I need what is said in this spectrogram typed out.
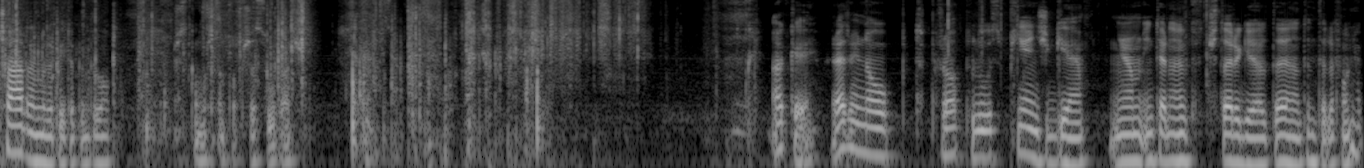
czarnym lepiej to by było. Wszystko muszę tam poprzesuwać. Okej, Redmi Note Pro Plus 5G. Nie mam internet w 4G LTE na tym telefonie.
